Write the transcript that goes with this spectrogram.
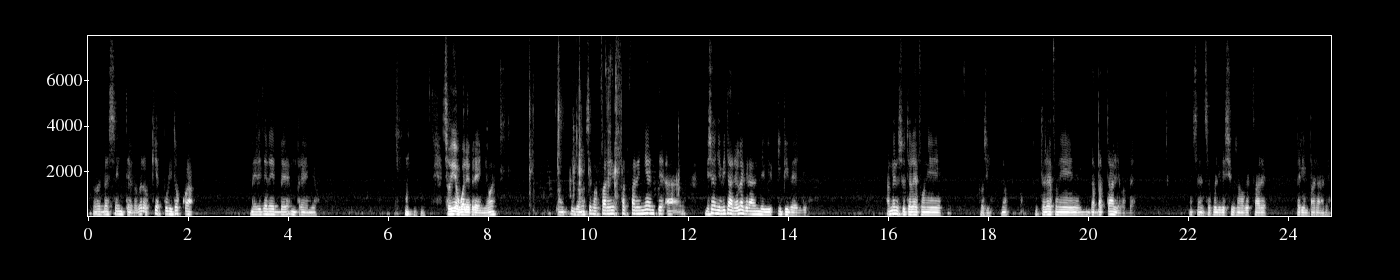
dovrebbe essere intero però chi ha pulito qua meriterebbe un premio so io quale premio eh? Dico, non si può fare, far fare niente a, bisogna evitare alla grande i, i pivelli almeno sui telefoni così no? su telefoni da battaglia vabbè nel senso quelli che si usano per fare per imparare.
